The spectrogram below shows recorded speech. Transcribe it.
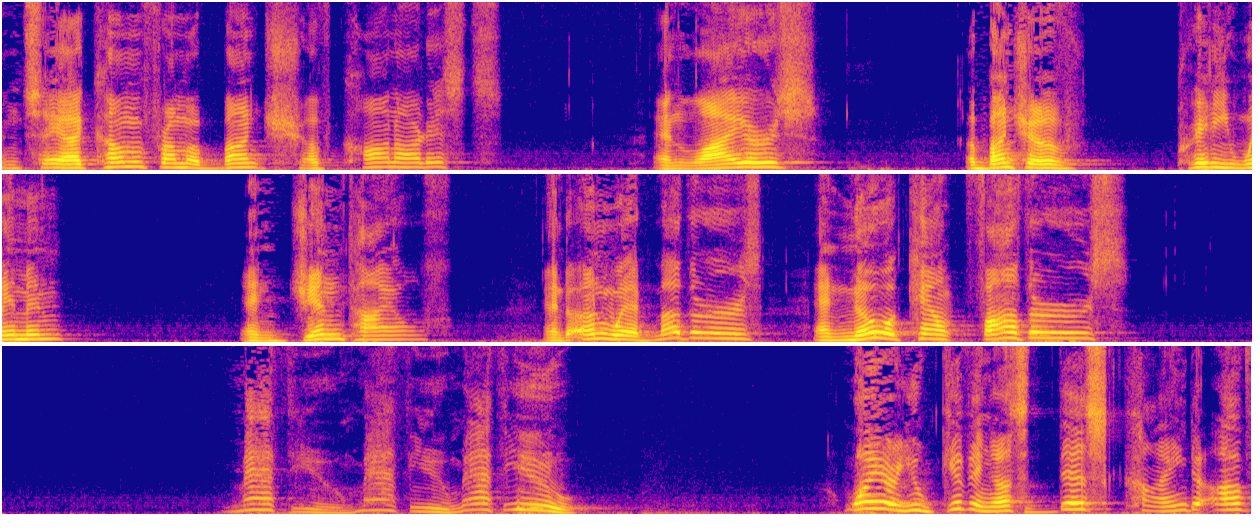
and say, I come from a bunch of con artists and liars, a bunch of pretty women and Gentiles and unwed mothers and no account fathers. Matthew, Matthew, Matthew. Why are you giving us this kind of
